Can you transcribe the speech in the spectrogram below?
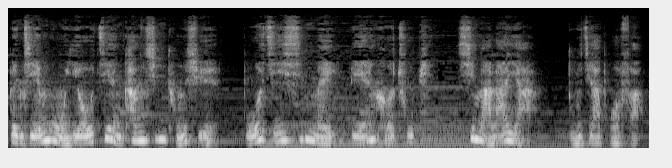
本节目由健康新同学、博吉新媒联合出品，喜马拉雅独家播放。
